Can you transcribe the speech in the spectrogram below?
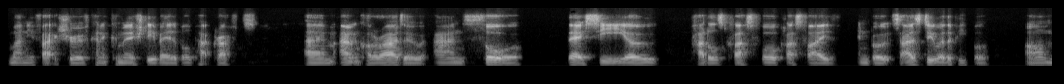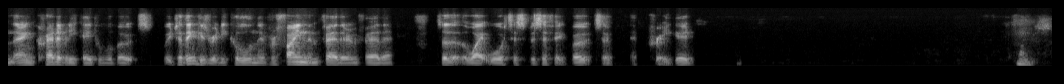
manufacturer of kind of commercially available pack rafts um, out in Colorado, and Thor, their CEO, paddles class four, class five in boats, as do other people. Um, they're incredibly capable boats, which I think is really cool, and they've refined them further and further so that the whitewater specific boats are, are pretty good. Nice.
